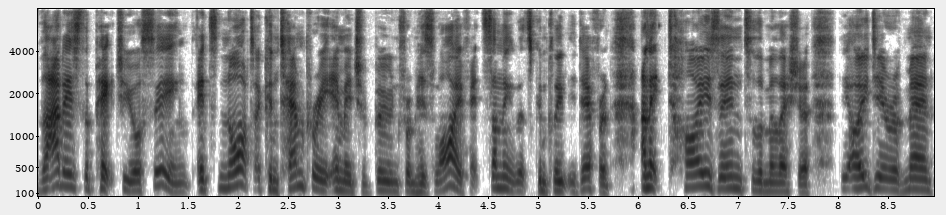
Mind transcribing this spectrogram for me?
that is the picture you're seeing. It's not a contemporary image of Boone from his life. It's something that's completely different, and it ties into the militia. The idea of men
